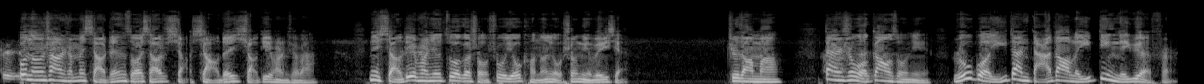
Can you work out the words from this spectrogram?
对。不能上什么小诊所、小小小的小地方去吧？那小地方就做个手术，有可能有生命危险，知道吗？但是我告诉你，如果一旦达到了一定的月份，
